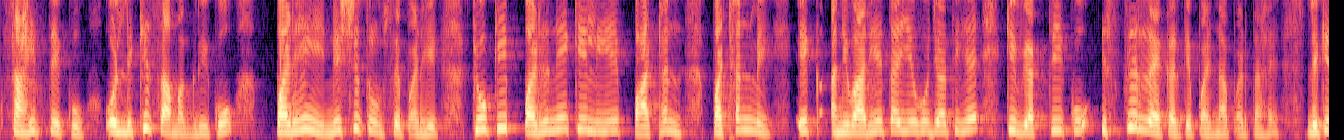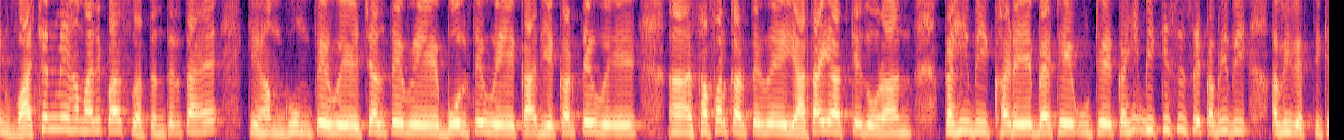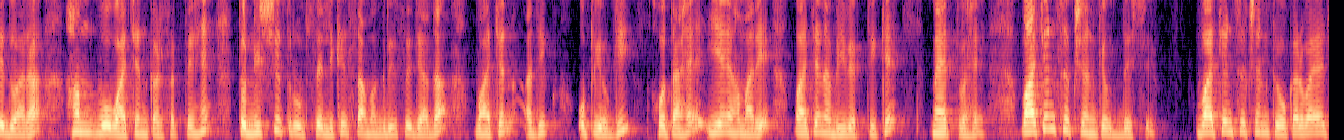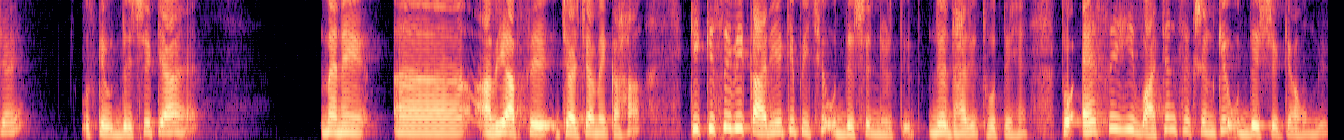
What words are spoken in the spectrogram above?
साहित्य को और लिखित सामग्री को पढ़े ही निश्चित रूप से पढ़े, क्योंकि पढ़ने के लिए पाठन, पठन में एक अनिवार्यता ये हो जाती है कि व्यक्ति को स्थिर रह करके पढ़ना पड़ता है। लेकिन वाचन में हमारे पास स्वतंत्रता है कि हम घूमते हुए, चलते हुए, बोलते हुए, कार्य करते हुए सफ़र करते हुए, यातायात के दौरान कहीं भी खड़े, बैठे, उठे, कहीं भी किसी से कभी भी अभिव्यक्ति के द्वारा हम वो वाचन कर सकते हैं। तो निश्चित रूप से लिखित सामग्री से ज़्यादा वाचन अधिक उपयोगी होता है। ये हमारे वाचन अभिव्यक्ति के महत्व है। वाचन शिक्षण के उद्देश्य। वाचन शिक्षण क्यों करवाया जाए? उसके उद्देश्य क्या है? मैंने आ, अभी आपसे चर्चा में कहा कि किसी भी कार्य के पीछे उद्देश्य निर्धारित होते हैं। तो ऐसे ही वाचन शिक्षण के उद्देश्य क्या होंगे?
